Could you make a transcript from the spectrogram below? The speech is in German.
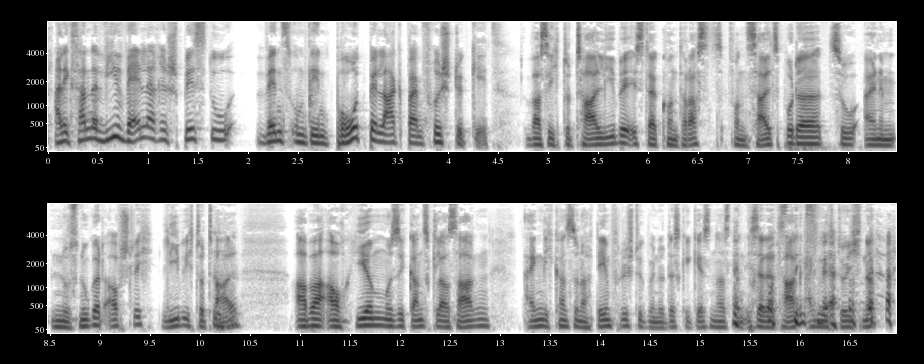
Alexander, wie wählerisch bist du, wenn es um den Brotbelag beim Frühstück geht? Was ich total liebe, ist der Kontrast von Salzbutter zu einem Nuss-Nougat-Aufstrich. Liebe ich total. Mhm. Aber auch hier muss ich ganz klar sagen, eigentlich kannst du nach dem Frühstück, wenn du das gegessen hast, dann ist ja der Tag eigentlich mehr. durch. Ne?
